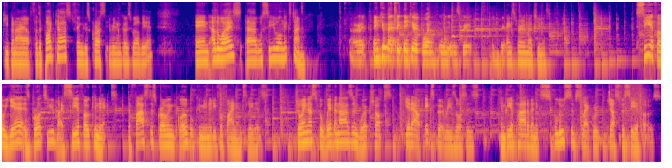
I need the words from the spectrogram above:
Keep an eye out for the podcast. Fingers crossed, everything goes well there. And otherwise, uh, we'll see you all next time. All right. Thank you, Patrick. Thank you, everyone. It was great. Thanks very much, Younes. CFO Year is brought to you by CFO Connect, the fastest growing global community for finance leaders. Join us for webinars and workshops, get our expert resources, and be a part of an exclusive Slack group just for CFOs.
